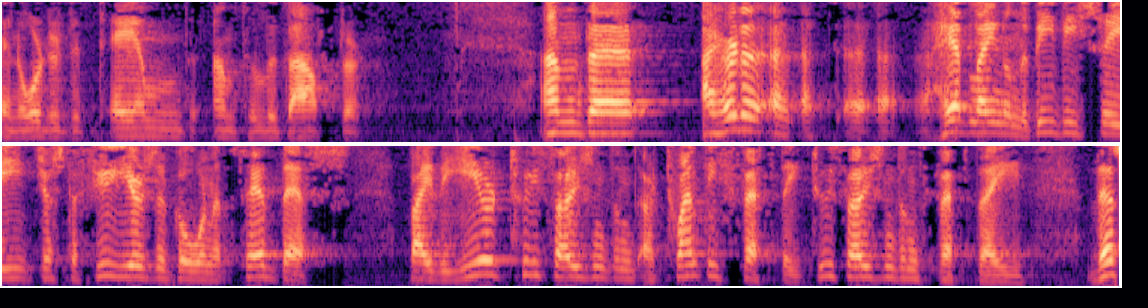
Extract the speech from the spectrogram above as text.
in order to tend and to look after. And uh, I heard a, a, a, headline on the BBC just a few years ago, and it said this: By the year 2000 or 2050, 2050, this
